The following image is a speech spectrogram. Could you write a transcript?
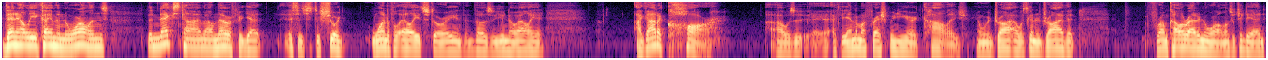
Then Elliot came to New Orleans. The next time, I'll never forget. This is just a short, wonderful Elliot story. And those of you know Elliot, I got a car. I was uh, at the end of my freshman year at college, and we were dri- I was going to drive it from Colorado New Orleans, which I did,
